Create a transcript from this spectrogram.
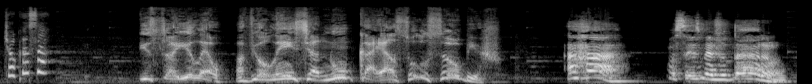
te alcançar. Isso aí, Léo. A violência nunca é a solução, bicho. Ahá! Vocês me ajudaram!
